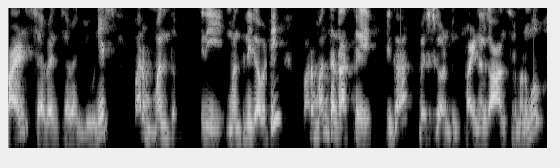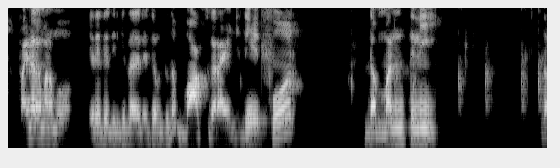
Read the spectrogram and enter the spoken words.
point seven seven units per month ఇది మంత్లీ కాబట్టి పర్ మంత్ అని రాస్తే ఇంకా బెస్ట్గా ఉంటుంది. ఫైనల్గా ఆన్సర్ మనము ఫైనల్గా మనము ఏదైతే దీని కింద ఏదైతే ఉంటుందో బాక్స్గా రాయండి. Therefore the monthly the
